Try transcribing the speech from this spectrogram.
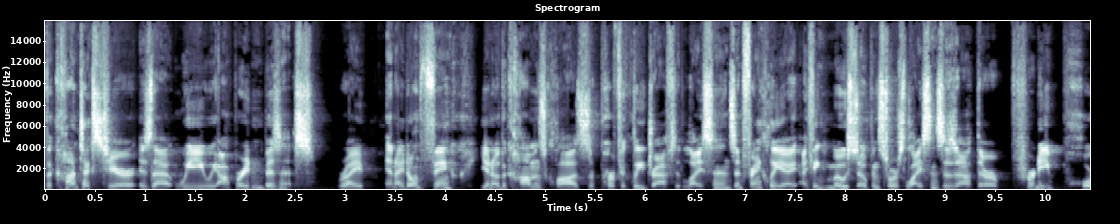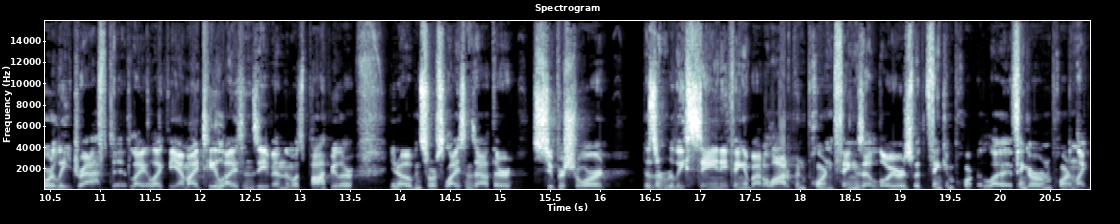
the context here is that we we operate in business right? And I don't think, you know, the Commons Clause is a perfectly drafted license. And frankly, I, I, think most open source licenses out there are pretty poorly drafted. Like like the MIT license, even the most popular, you know, open source license out there, super short, doesn't really say anything about a lot of important things that lawyers would think important, think are important, like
